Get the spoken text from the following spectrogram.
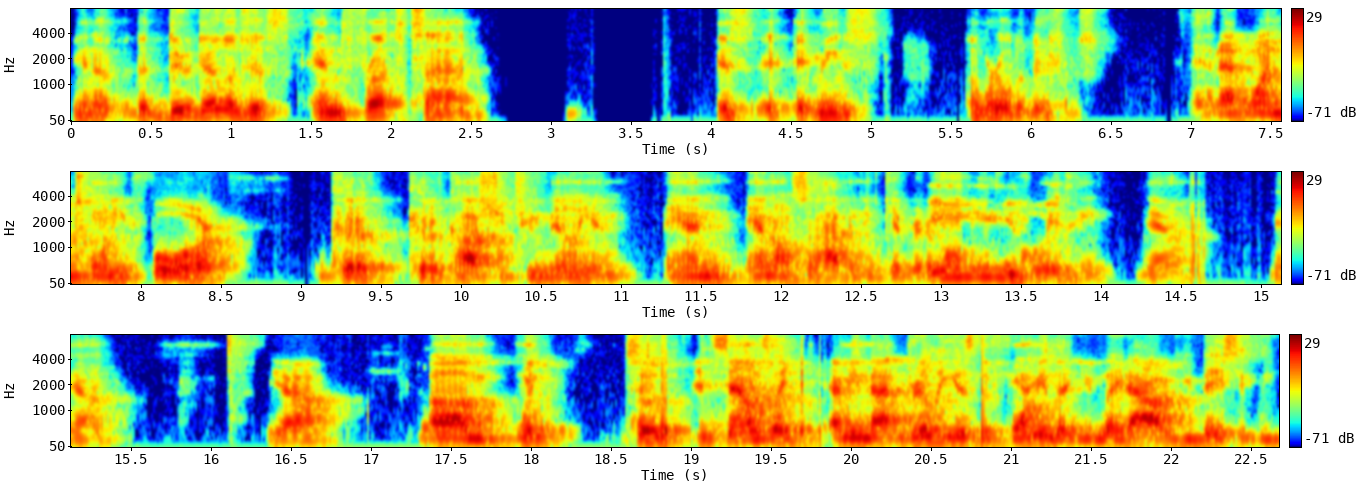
You know, the due diligence in the front side is it, it means a world of difference. Yeah, that 124 could have could have cost you two million and and also having to get rid of all the employees. Yeah, yeah, yeah. Um, when so it sounds like I mean that really is the formula that you laid out. You basically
